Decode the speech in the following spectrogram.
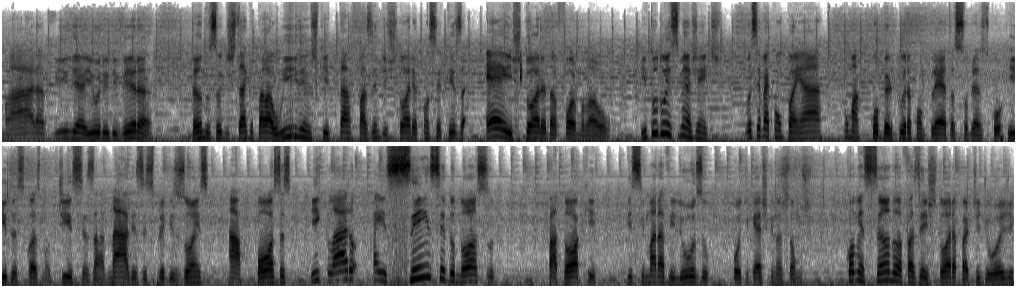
Maravilha, Yuri Oliveira, dando seu destaque para a Williams, que está fazendo história, com certeza é história da Fórmula 1. E tudo isso, minha gente, você vai acompanhar uma cobertura completa sobre as corridas, com as notícias, análises, previsões, apostas e, claro, a essência do nosso paddock, desse maravilhoso podcast que nós estamos começando a fazer história a partir de hoje.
